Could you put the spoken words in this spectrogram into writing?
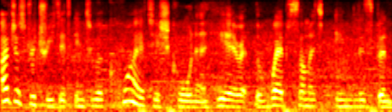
I've just retreated into a quietish corner here at the Web Summit in Lisbon.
